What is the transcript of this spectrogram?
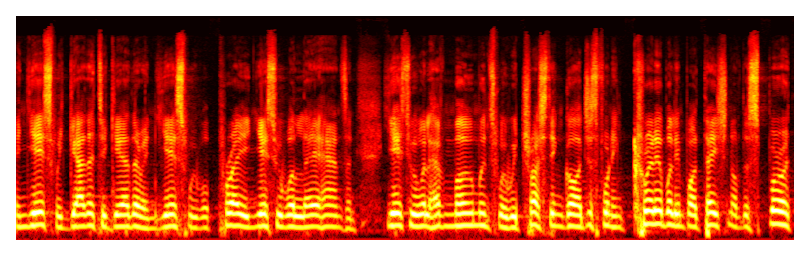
And yes, we gather together, and yes, we will pray, and yes, we will lay hands, and yes, we will have moments where we trust in God just for an incredible impartation of the Spirit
